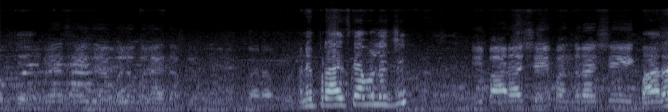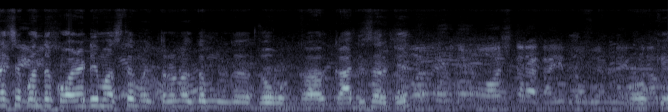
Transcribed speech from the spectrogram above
ओके. सगळ्या साईज अवेलेबल आहेत आपल्याकडे. आणि प्राइस काय बोलायची? ही बाराशे पंधराशे बाराशे. क्वालिटी मस्त आहे मित्रांनो एकदम जो गा- गादीसारखे फोल्ड करून वॉश करा काही प्रॉब्लेम नाही. ओके,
